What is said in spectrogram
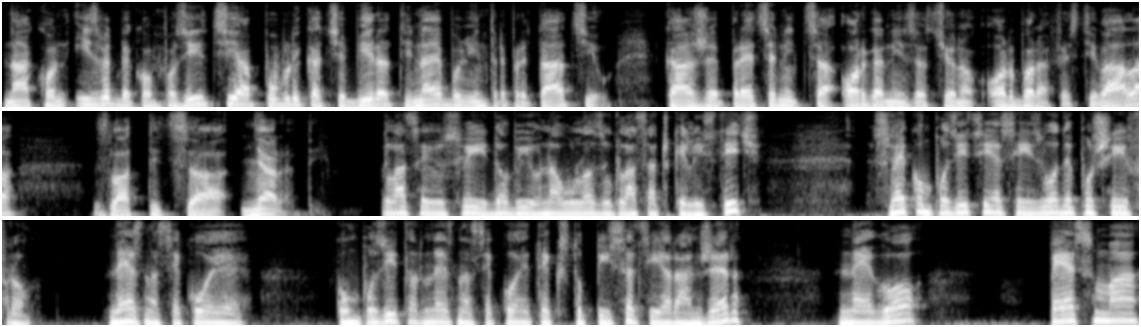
Nakon izvedbe kompozicija, publika će birati najbolju interpretaciju, kaže predsednica organizacionog odbora festivala Zlatica Njaradi. Glasaju svi i dobiju na ulazu glasački listić. Sve kompozicije se izvode po šifrom. Ne zna se ko je kompozitor, ne zna se ko je tekstopisac i aranžer, nego pesma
